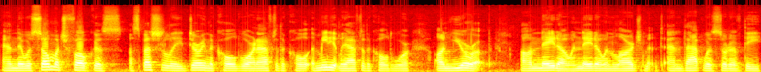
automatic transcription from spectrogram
And there was so much focus, especially during the Cold War and after the Cold, immediately after the Cold War, on Europe, on NATO and NATO enlargement. And that was sort of the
